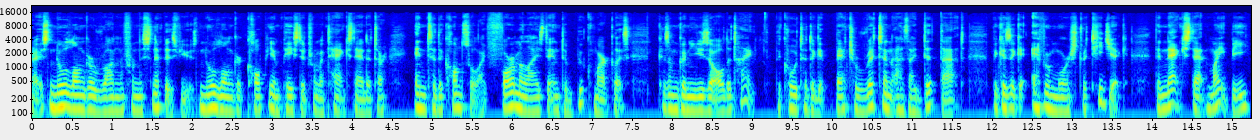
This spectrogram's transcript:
Right? It's no longer run from the snippets view. It's no longer copy and pasted from a text editor into the console. I've formalized it into bookmarklets because I'm going to use it all the time. The code had to get better written as I did that because it got ever more strategic. The next step might be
